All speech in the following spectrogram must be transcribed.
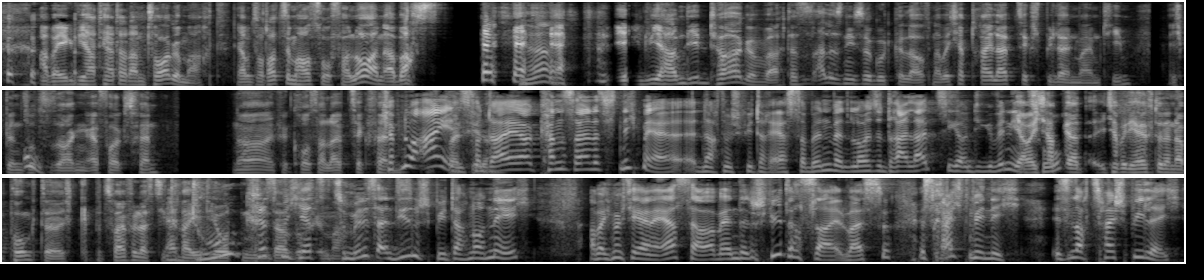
aber irgendwie hat Hertha dann ein Tor gemacht. Die haben zwar trotzdem haushoch verloren, aber Ja. irgendwie haben die ein Tor gemacht. Das ist alles nicht so gut gelaufen. Aber ich habe drei Leipzig-Spieler in meinem Team. Ich bin Oh. sozusagen Erfolgsfan. Na, ich bin großer Leipzig-Fan. Ich habe nur einen. Von daher kann es sein, dass ich nicht mehr äh, nach dem Spieltag Erster bin, wenn Leute drei Leipziger und die gewinnen Ja, aber jetzt ich hoch. habe ja, ich habe die Hälfte deiner Punkte. Ich bezweifle, dass die Ja, drei du Idioten kriegst da mich so jetzt zumindest an diesem Spieltag noch nicht. Aber ich möchte gerne Erster am Ende des Spieltags sein, weißt du? Es reicht mir nicht. Es sind noch zwei Spiele. Ich,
